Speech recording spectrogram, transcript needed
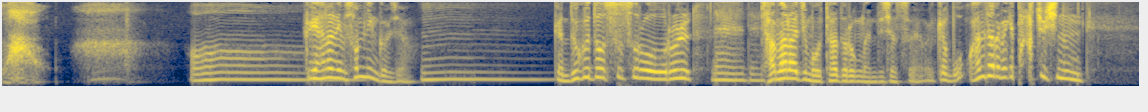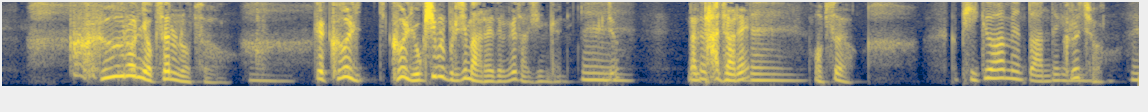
wow. 어. 그게 하나님 섭리인 거죠. 음. 그러니까 누구도 스스로를 네, 네. 자만하지 못하도록 만드셨어요. 그러니까 뭐 한 사람에게 다 주시는 그런 역사는 없어요. 아, 그러니까 그걸 그걸 욕심을 부리지 말아야 되는 거예요, 사실 인간이. 네. 그죠? 난다 그- 잘해? 네. 없어요. 그 비교하면 또 안 되겠네요. 그렇죠. 네.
